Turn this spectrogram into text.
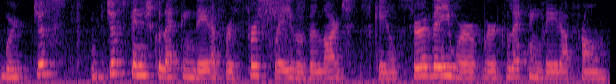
we're just we've just finished collecting data for the first wave of a large-scale survey where we're collecting data from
